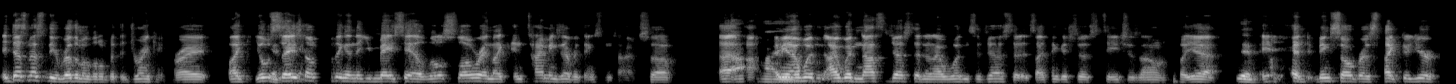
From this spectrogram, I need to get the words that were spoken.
it does mess with your rhythm a little bit. The drinking, right? Like you'll yeah. say something and then you may say it a little slower, and like in timing's everything sometimes. So, uh, I, I mean, I wouldn't, I would not suggest it, and I wouldn't suggest it. It's, I think it's just to each his own. But yeah, yeah, it, being sober is like, dude, your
